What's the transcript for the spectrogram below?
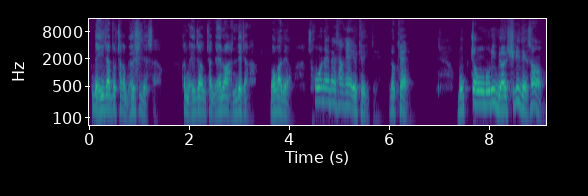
근데 A 자동차가 멸실됐어요. 그럼 A 자동차 내놔 안 되잖아. 뭐가 돼요? 손해배상해 이렇게 되겠지. 이렇게 목적물이 멸실이 돼서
